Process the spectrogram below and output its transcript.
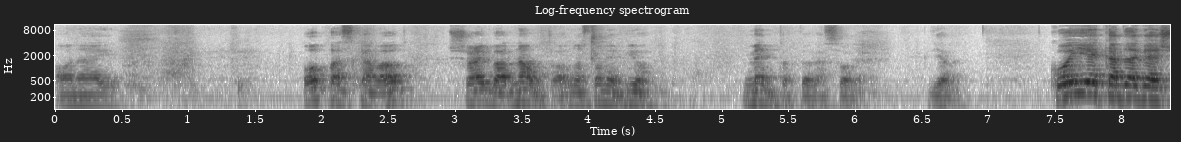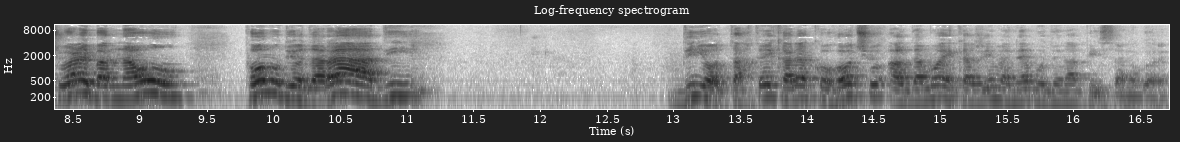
onaj opaskama od Švajbar Nauta, odnosno on je bio mentor toga svoga djela. Koji je kada ga je Švajbar Naul ponudio da radi dio tahkika, rekao hoću, ali da moje, kaže, ime ne bude napisano gore.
